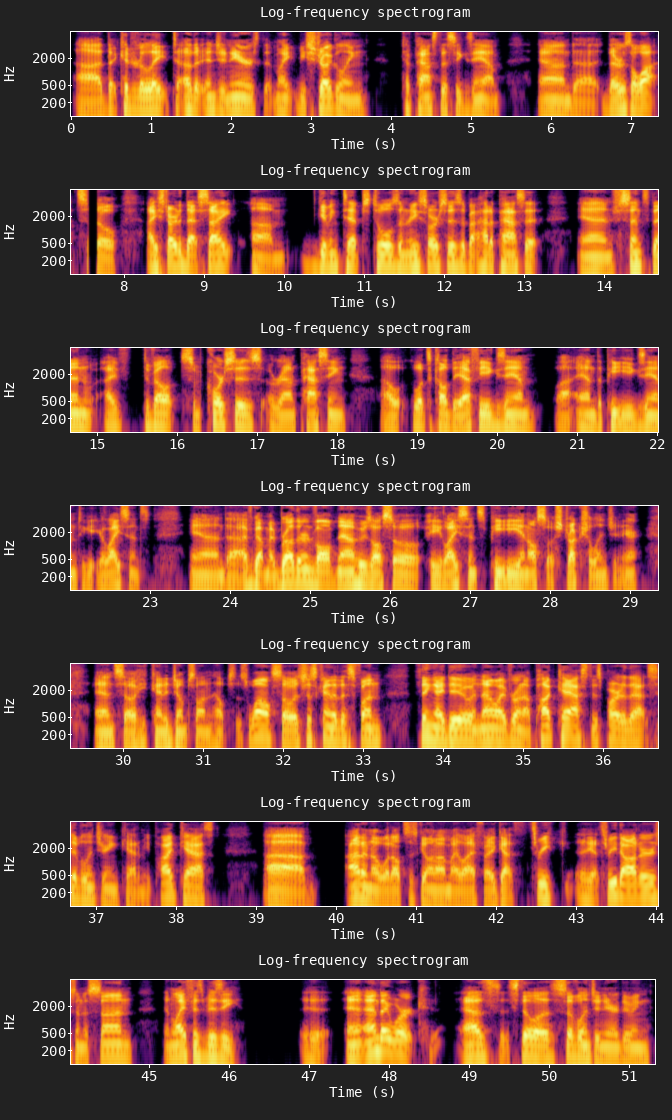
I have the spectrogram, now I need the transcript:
uh, that could relate to other engineers that might be struggling to pass this exam. And uh, there's a lot, so I started that site, um, giving tips, tools, and resources about how to pass it. And since then, I've developed some courses around passing uh, what's called the FE exam uh, and the PE exam to get your license. And uh, I've got my brother involved now, who's also a licensed PE and also a structural engineer. And so he kind of jumps on and helps as well. So it's just kind of this fun thing I do. And now I've run a podcast as part of that Civil Engineering Academy podcast. Uh, I don't know what else is going on in my life. I got three, I got three daughters and a son, and life is busy. Uh, and, and I work as still a civil engineer doing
